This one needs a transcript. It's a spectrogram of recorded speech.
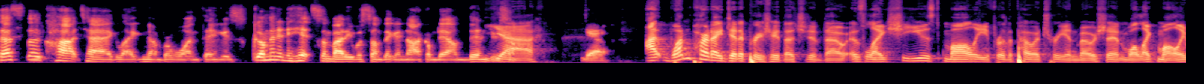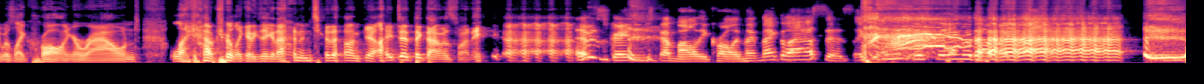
That's the hot tag. Like number one thing is come in and hit somebody with something and knock them down. Then do yeah. Yeah. I, one part I did appreciate that she did though is like she used Molly for the poetry in motion while like Molly was like crawling around like after like getting taken out and did it on. I did think that was funny. It was great. You just got Molly crawling like my glasses. I can't do this thing without my glasses.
